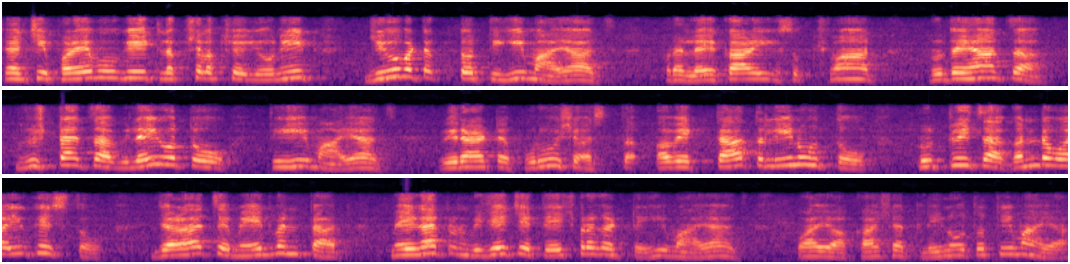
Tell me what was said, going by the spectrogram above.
त्यांची फळे भोगीत लक्ष लक्ष योनीत जीव भटकतो तीही मायाच. प्रलयकाळी सूक्ष्मात हृदयाचा दृष्टाचा विलय होतो तीही मायाच. विराट पुरुष असत अव्यक्तात लीन होतो पृथ्वीचा गंधवायू खेचतो. जळाचे मेघ बनतात मेघातून विजेचे तेज प्रगटते ही मायाच. वायू आकाशात लीन होतो ती माया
